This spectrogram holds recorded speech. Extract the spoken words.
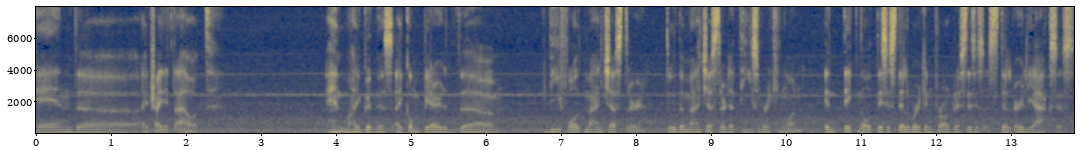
And uh, I tried it out. And my goodness, I compared the default Manchester to the Manchester that he's working on. And take note, this is still work in progress. This is still early access.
